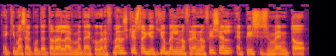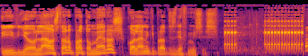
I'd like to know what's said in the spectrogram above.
Εκεί μας ακούτε τώρα live μετά ηχογραφημένους και στο YouTube Ελληνοφρένη Official επίσης συμβαίνει το ίδιο. Λαός τώρα, πρώτο μέρος, κολλάνε και οι πρώτες διαφημίσεις. Πού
